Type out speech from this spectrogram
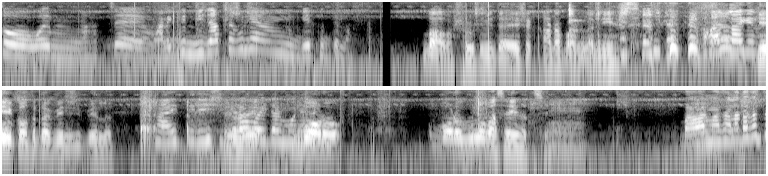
তো ওই হচ্ছে অনেকদিন ভিজাচ্ছে বলে আমি বের করে দিলাম। বাবা সুস্মিতা এসে কাঁটা পাগলা নিয়ে এসছে ভালো লাগে কে কতটা বেশি পেল? গ্রাম ওইটার মনে বড় বড়গুলো বাছাই হচ্ছে। বাবার মাছ আলাদা করছ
